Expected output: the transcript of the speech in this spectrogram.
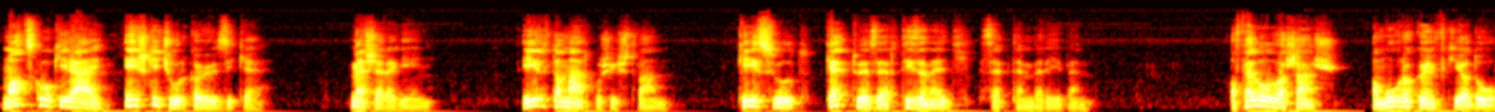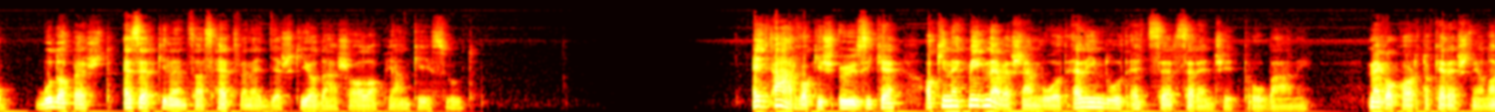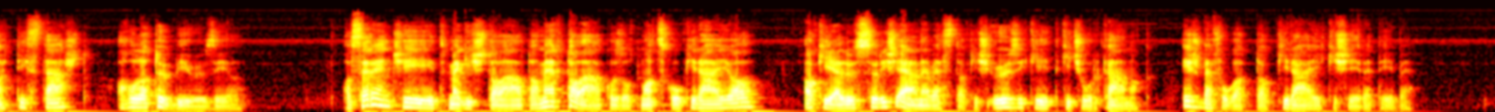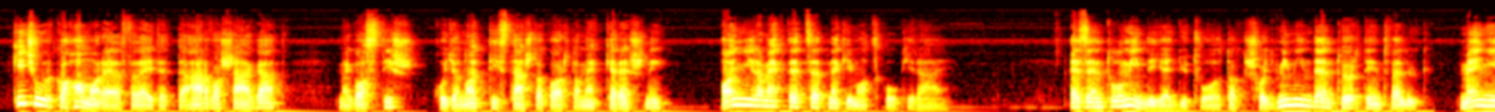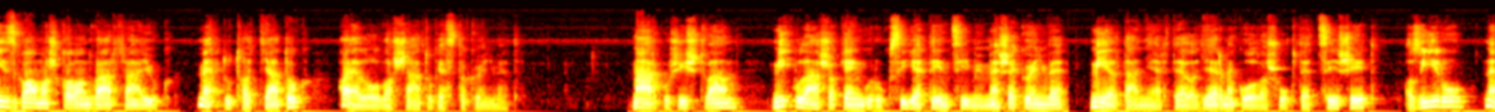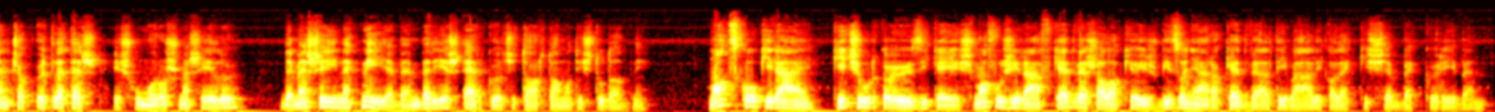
Mackó király és Kicsurka őzike Meseregény Írta Márkus István Készült 2011. szeptemberében A felolvasás a Móra könyvkiadó Budapest 1971-es kiadása alapján készült. Egy árva kis őzike, akinek még nevesen volt, elindult egyszer szerencsét próbálni. Meg akarta keresni a nagy tisztást, ahol a többi őzél. A szerencséjét meg is találta, mert találkozott Mackó királlyal, aki először is elnevezte a kis őzikét kicsurkának, és befogadta a királyi kíséretébe. Kicsurka hamar elfelejtette árvaságát, meg azt is, hogy a nagy tisztást akarta megkeresni, annyira megtetszett neki Mackó király. Ezentúl mindig együtt voltak, s hogy mi minden történt velük, mennyi izgalmas kaland várt rájuk, megtudhatjátok, ha elolvassátok ezt a könyvet. Márkus István, Mikulás a kenguruk szigetén című mesekönyve méltán nyerte el a gyermekolvasók tetszését, az író nem csak ötletes és humoros mesélő, de meséinek mélyebb emberi és erkölcsi tartalmat is tud adni. Mackó király, kicsurka őzike és mafuzsiráf kedves alakja is bizonyára kedvelté válik a legkisebbek körében.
